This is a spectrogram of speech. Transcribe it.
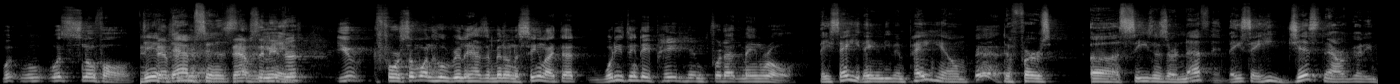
what, what- what's Snowfall? Yeah, Damson- Damson Damson yeah. Idris? You for someone who really hasn't been on the scene like that, what do you think they paid him for that main role? They say they didn't even pay him Yeah. the first uh, seasons or nothing. They say he just now getting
